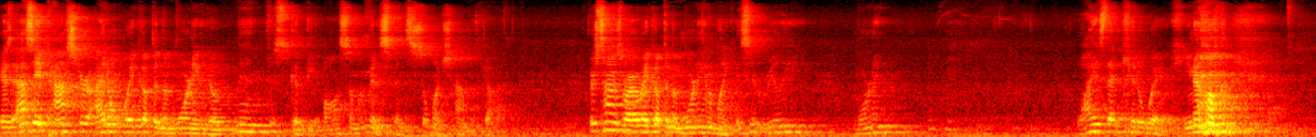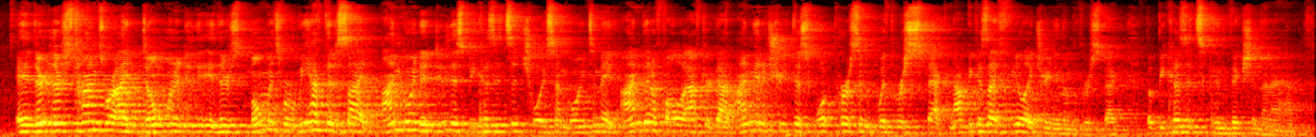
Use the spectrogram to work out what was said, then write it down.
Because as a pastor, I don't wake up in the morning and go, man, this is going to be awesome. I'm going to spend so much time with God. There's times where I wake up in the morning and I'm like, is it really morning? Mm-hmm. Why is that kid awake? You know? There, there's times where I don't want to do this. There's moments where we have to decide, I'm going to do this because it's a choice I'm going to make. I'm going to follow after God. I'm going to treat this person with respect, not because I feel like treating them with respect, but because it's a conviction that I have.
